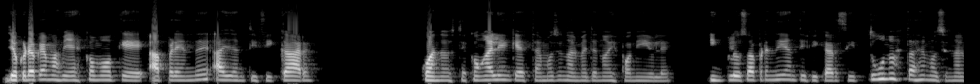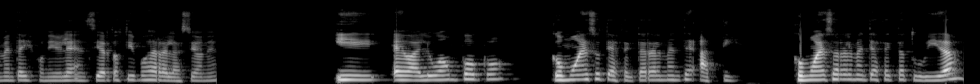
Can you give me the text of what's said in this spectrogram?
yo creo que más bien es como que aprende a identificar cuando estés con alguien que está emocionalmente no disponible. Incluso aprende a identificar si tú no estás emocionalmente disponible en ciertos tipos de relaciones y evalúa un poco cómo eso te afecta realmente a ti, cómo eso realmente afecta a tu vida,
